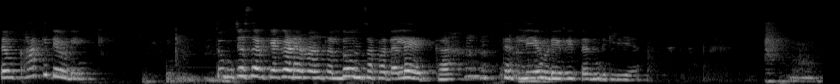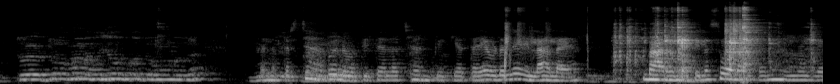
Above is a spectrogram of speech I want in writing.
तेव्हा खा की तेवढी? तुमच्यासारख्या गड्या माणसाला दोन चपात्या लय आहेत का? त्यातली एवढी रिटर्न दिली आहे. तू तू म्हणलं मी जेवण करतो मग म्हणलं. चला तर चहा बनवते त्याला छानपैकी. आता एवढं न्यायला आलाय. बारामतीला सोडायचं म्हणून म्हणलं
